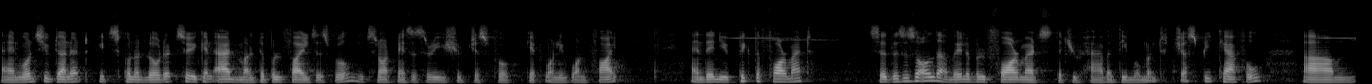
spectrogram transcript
And once you've done it it's going to load it. So you can add multiple files as well. It's not necessary. You should just get only one file and then you pick the format. So this is all the available formats that you have at the moment. Just be careful. Um,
